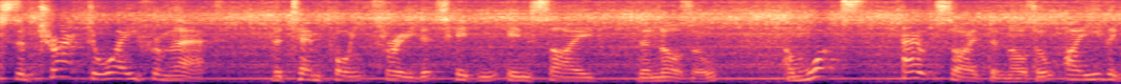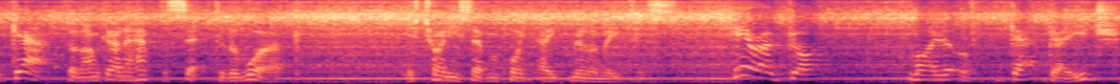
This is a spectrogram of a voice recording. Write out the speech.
Subtract away from that the 10.3 that's hidden inside the nozzle and what's outside the nozzle, i.e. the gap that I'm going to have to set to the work, is 27.8 millimeters. Here I've got my little gap gauge,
